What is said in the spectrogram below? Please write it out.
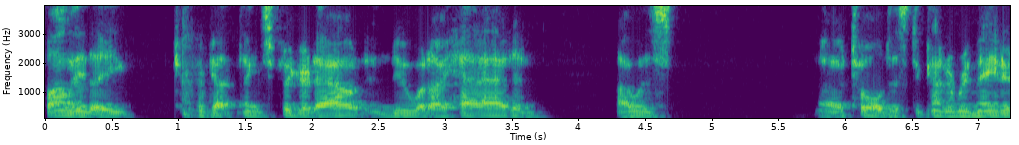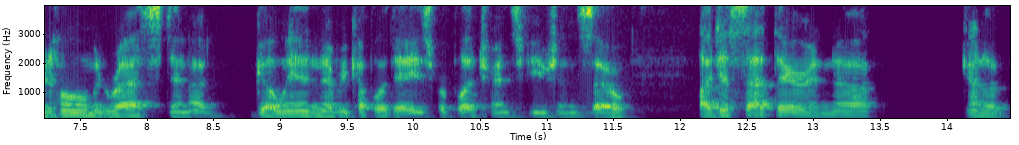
finally, they kind of got things figured out and knew what I had. And I was uh, told just to kind of remain at home and rest. And I'd go in every couple of days for blood transfusions. So I just sat there and uh, kind of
